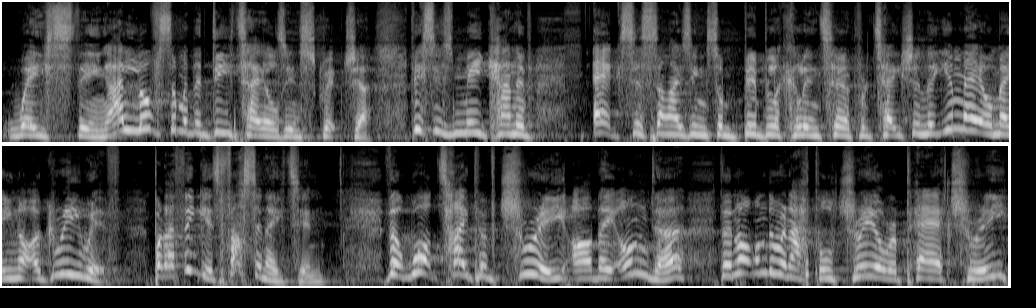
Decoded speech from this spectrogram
wasting. I love some of the details in Scripture. This is me kind of exercising some biblical interpretation that you may or may not agree with. But I think it's fascinating that what type of tree are they under? They're not under an apple tree or a pear tree.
